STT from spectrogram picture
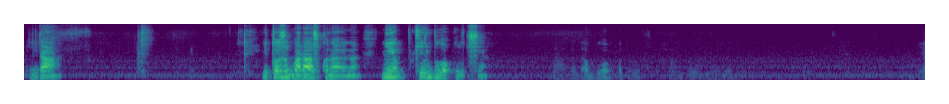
Да. И тоже барашку, наверное. Не, кинь блок лучше. Да, да, блок, потому что сейчас буду юзать.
